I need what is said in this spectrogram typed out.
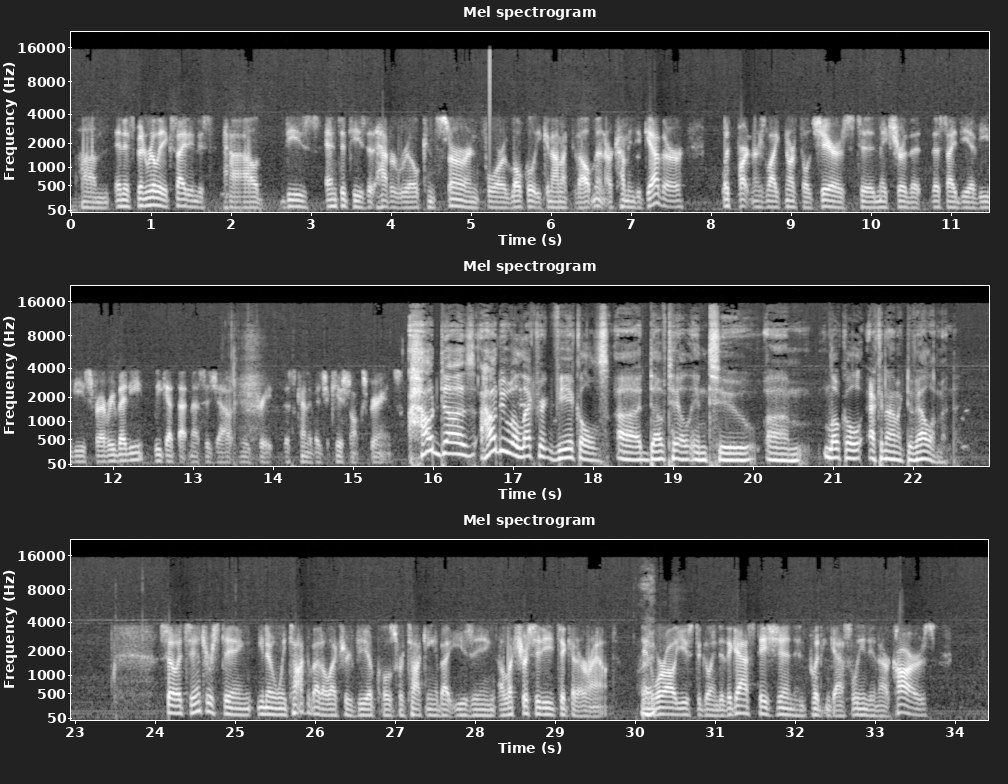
Um, and it's been really exciting to see how these entities that have a real concern for local economic development are coming together with partners like Northfield Shares to make sure that this idea of EVs for everybody, we get that message out and we create this kind of educational experience. How does how do electric vehicles uh, dovetail into um, local economic development? So it's interesting, you know, when we talk about electric vehicles, we're talking about using electricity to get around. Right. And we're all used to going to the gas station and putting gasoline in our cars.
